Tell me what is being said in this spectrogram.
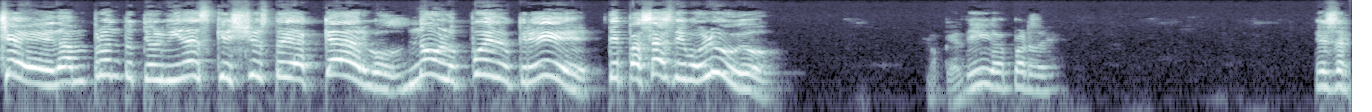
Che, tan pronto te olvidas que yo estoy a cargo. No lo puedo creer. Te pasás de boludo. Lo que diga, parce. Esa,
